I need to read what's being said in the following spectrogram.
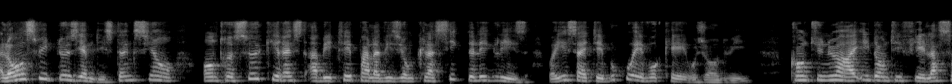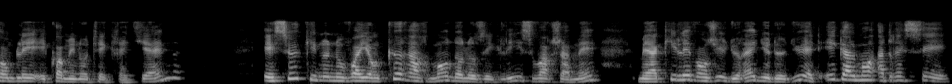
Alors ensuite, deuxième distinction, entre ceux qui restent habités par la vision classique de l'Église. Vous voyez, ça a été beaucoup évoqué aujourd'hui. Continuant à identifier l'Assemblée et communauté chrétienne, et ceux qui ne nous voyons que rarement dans nos églises, voire jamais, mais à qui l'évangile du règne de Dieu est également adressé.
